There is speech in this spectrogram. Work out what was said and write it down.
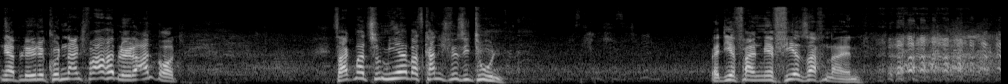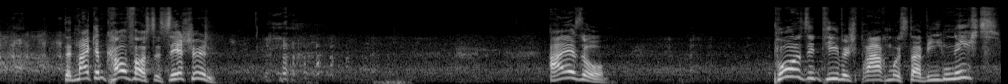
Ja, blöde Kundenansprache, blöde Antwort. Sag mal zu mir, was kann ich für Sie tun? Bei dir fallen mir vier Sachen ein. Das Mike im Kaufhaus, das ist sehr schön. Also, positive Sprachmuster wiegen nichts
